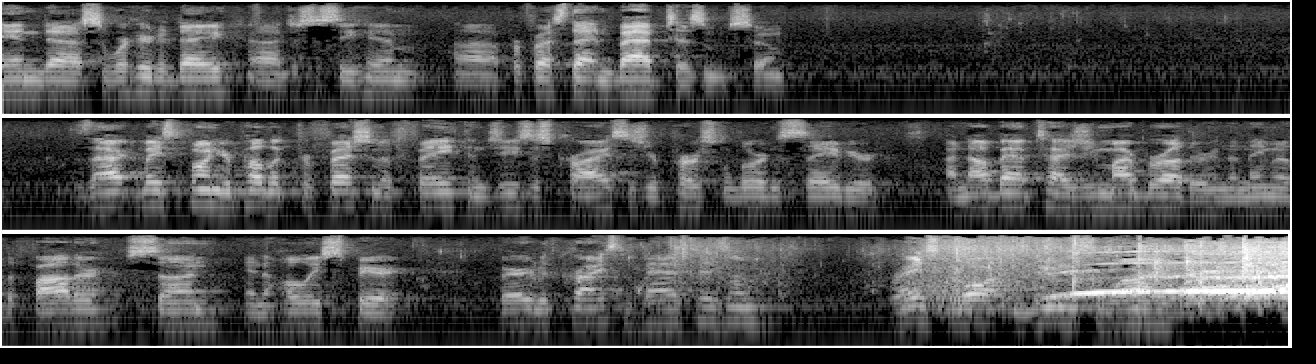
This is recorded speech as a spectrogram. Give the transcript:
and uh, so we're here today uh, just to see him uh, profess that in baptism. So, Zach, based upon your public profession of faith in Jesus Christ as your personal Lord and Savior, I now baptize you, my brother, in the name of the Father, Son, and the Holy Spirit. Buried with Christ in baptism, raised to walk in newness of life.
